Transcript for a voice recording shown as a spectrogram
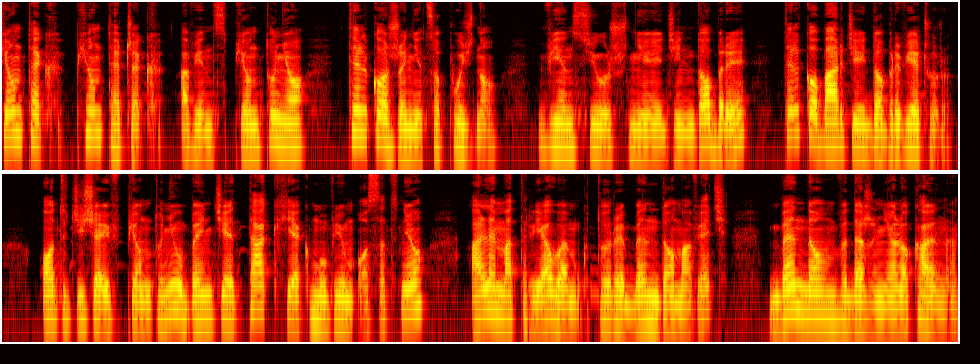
Piątek, piąteczek, a więc piątunio, tylko że nieco późno. Więc już nie dzień dobry, tylko bardziej dobry wieczór. Od dzisiaj w piątuniu będzie tak, jak mówiłem ostatnio, ale materiałem, który będę omawiać, będą wydarzenia lokalne.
